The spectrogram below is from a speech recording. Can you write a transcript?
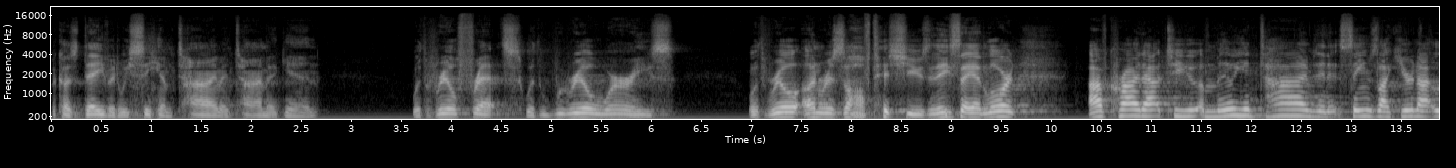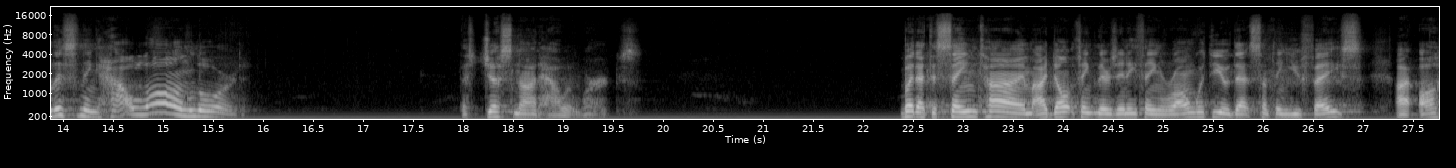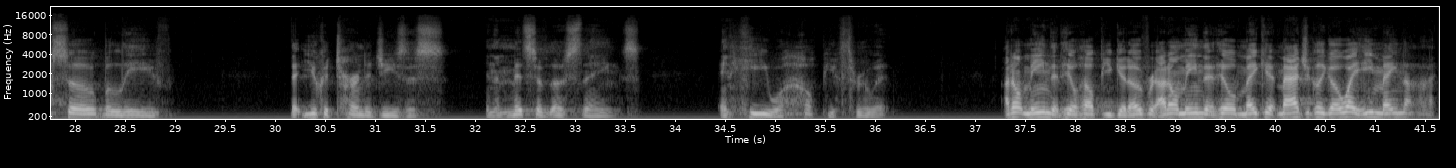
Because David, we see him time and time again with real frets, with real worries, with real unresolved issues. And he's saying, Lord, I've cried out to you a million times and it seems like you're not listening. How long, Lord? That's just not how it works. But at the same time, I don't think there's anything wrong with you if that's something you face. I also believe that you could turn to Jesus in the midst of those things and he will help you through it. I don't mean that he'll help you get over it. I don't mean that he'll make it magically go away. He may not.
